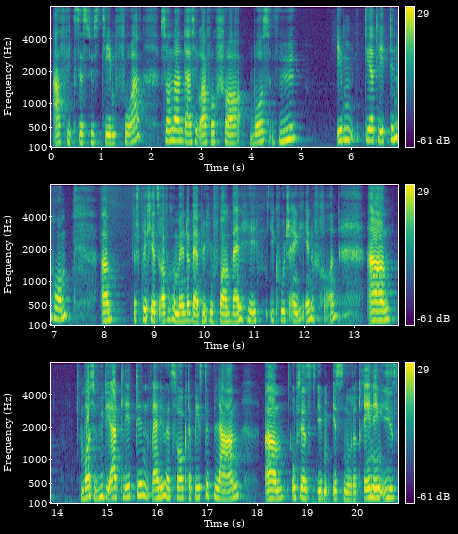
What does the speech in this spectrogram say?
ein fixes System vor, sondern dass ich einfach schaue, was will eben die Athletin haben. Ähm, da spreche ich jetzt einfach einmal in der weiblichen Form, weil hey, ich coach eigentlich eh nur Frauen. Ähm, was will die Athletin? Weil ich halt sage, der beste Plan ähm, ob es jetzt eben Essen oder Training ist.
